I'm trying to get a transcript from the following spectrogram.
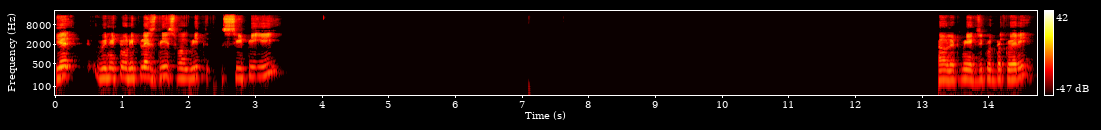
here we need to replace this with cte now let me execute the query.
